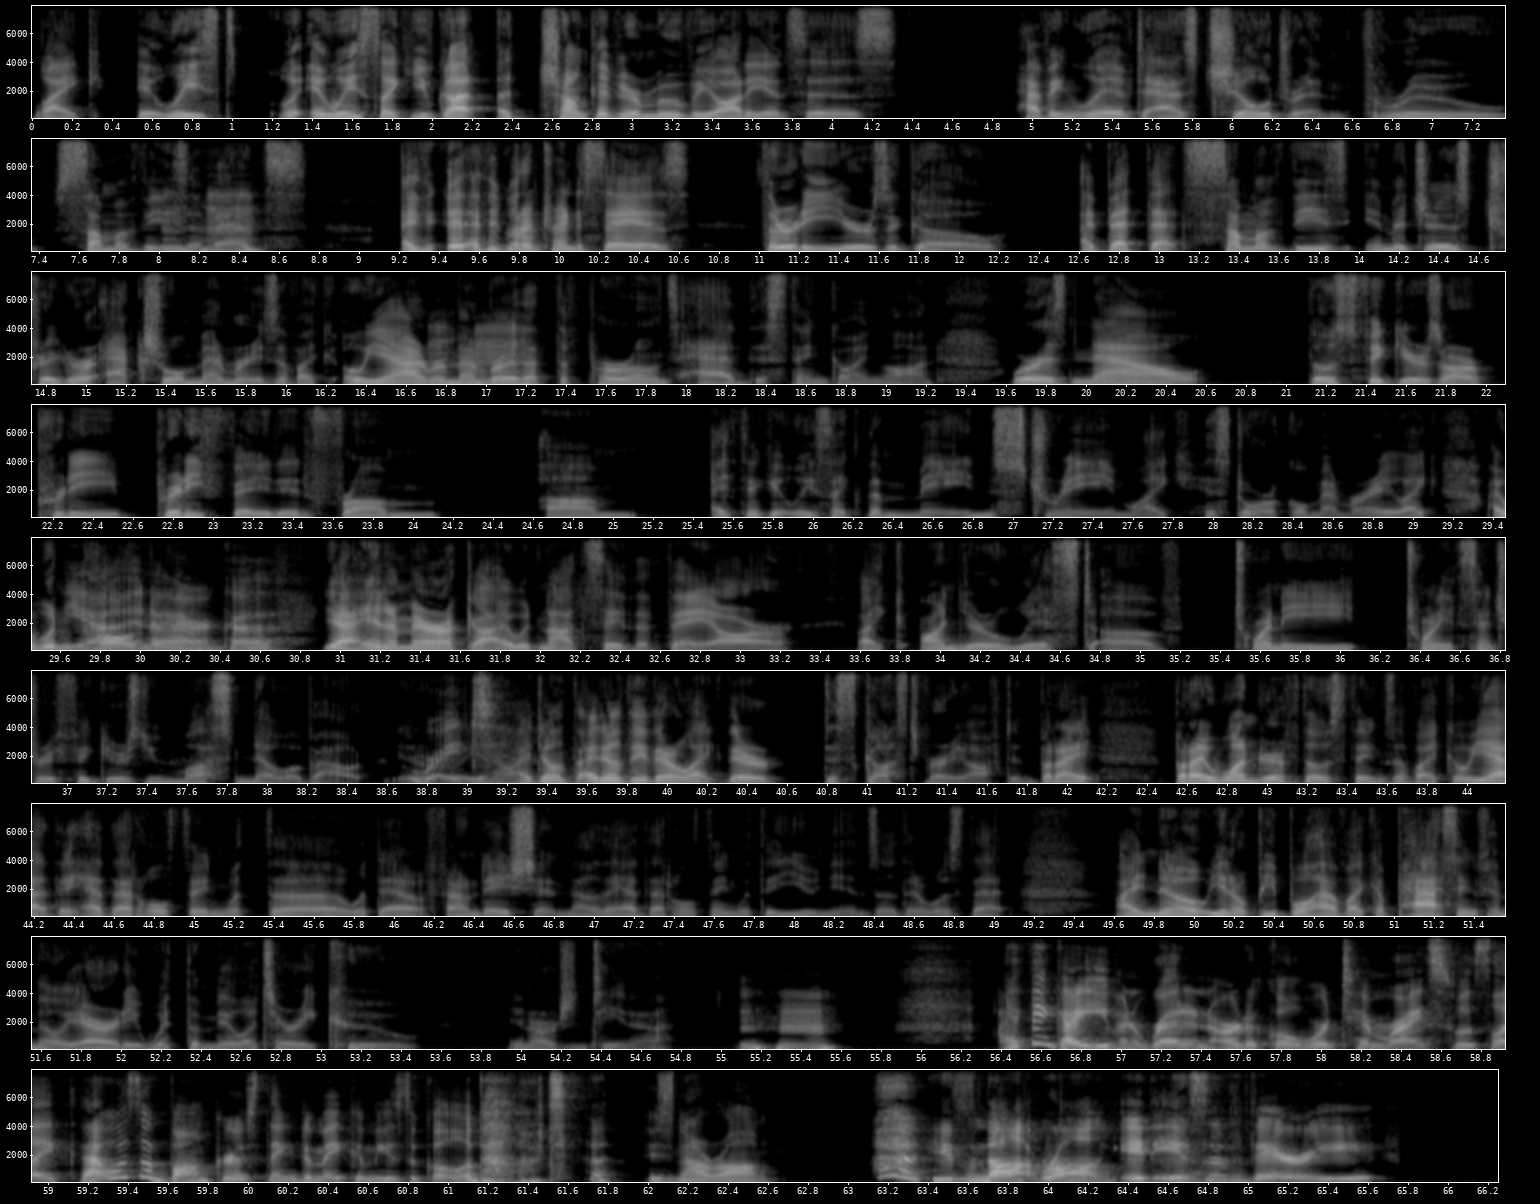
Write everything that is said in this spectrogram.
like at least at least like you've got a chunk of your movie audiences having lived as children through some of these Mhm. events. I think I think what I'm trying to say is 30 years ago I bet that some of these images trigger actual memories of like, oh yeah, I remember Mhm. that the Peróns had this thing going on. Whereas now, those figures are pretty pretty faded from, um, I think at least like the mainstream like historical memory. Like I wouldn't call them. Yeah, call in them, America. Yeah, in America, I would not say that they are like on your list of 20, 20th century figures you must know about. Right. You know, I don't I don't think they're like they're discussed very often. But I but I wonder if those things of like, oh yeah, they had that whole thing with the with the foundation. No, they had that whole thing with the union. So there was that I know, you know, people have like a passing familiarity with the military coup in Argentina. hmm I think I even read an article where Tim Rice was like, that was a bonkers thing to make a musical about. He's not wrong. He's not wrong. It is Yeah. a very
